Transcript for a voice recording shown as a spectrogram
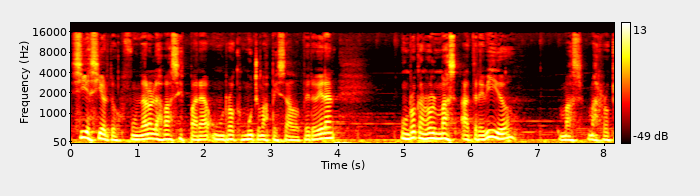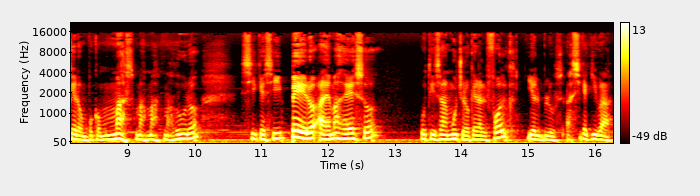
Sí es cierto, fundaron las bases para un rock mucho más pesado, pero eran un rock and roll más atrevido, más, más rockero, un poco más, más, más, más duro. Sí que sí, pero además de eso, utilizaban mucho lo que era el folk y el blues. Así que aquí va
